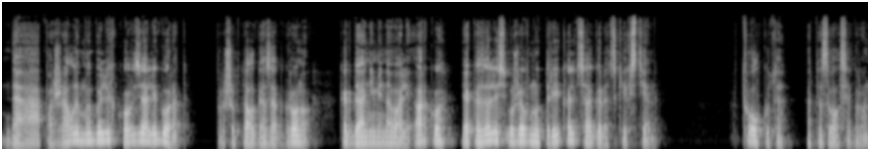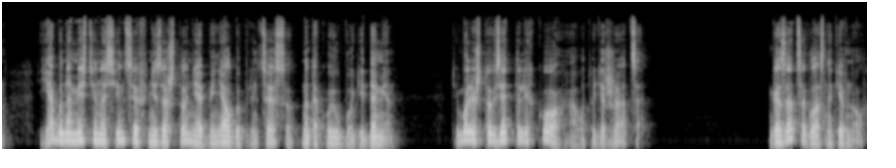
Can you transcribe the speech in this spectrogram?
«Да, пожалуй, мы бы легко взяли город», – прошептал Газат Грону, когда они миновали арку и оказались уже внутри кольца городских стен. «Толку-то», – отозвался Грон, – «я бы на месте носинцев ни за что не обменял бы принцессу на такой убогий домен. Тем более, что взять-то легко, а вот удержаться...» Газат согласно кивнул.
